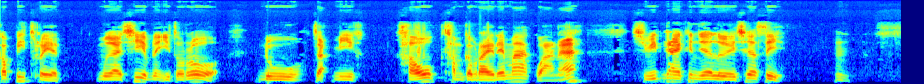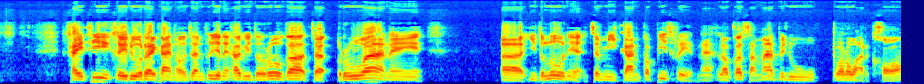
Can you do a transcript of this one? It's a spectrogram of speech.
Copy Trade มืออาชีพใน eToro ดูจะมีเขาทำกำไรได้มากกว่านะ ชีวิตง่ายขึ้นเยอะเลยเชื่อสิ ใครที่เคยดูรายการของอาจารย์พืชนะครับอีโตโร่ก็จะรู้ว่าในอีโตโร่เนี่ยจะมีการ copy trade นะเราก็สามารถไปดูประวัติของ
